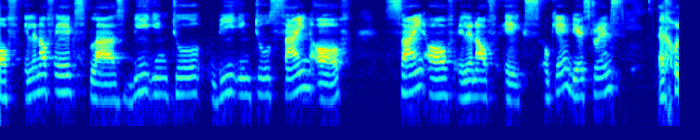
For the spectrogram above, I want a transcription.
of ln of x plus b into b into sine of sine of ln of x okay dear students এখন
